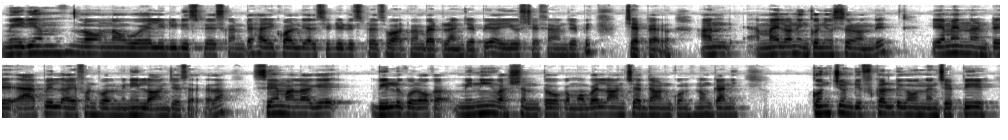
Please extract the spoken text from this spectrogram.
మీడియంలో ఉన్న ఓఎల్ఈడి డిస్ప్లేస్ కంటే హై క్వాలిటీ ఎల్సిడి డిస్ప్లేస్ వాడటం బెటర్ అని చెప్పి అవి యూస్ చేశారని చెప్పి చెప్పారు. అండ్ ఎంఐలోనే ఇంకో న్యూస్ కూడా ఉంది. ఏమైందంటే Apple iPhone twelve mini launch చేశారు కదా. సేమ్ అలాగే వీళ్ళు కూడా ఒక మినీ వర్షన్తో ఒక మొబైల్ లాంచ్ చేద్దాం అనుకుంటున్నాం కానీ కొంచెం డిఫికల్ట్గా ఉందని చెప్పి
